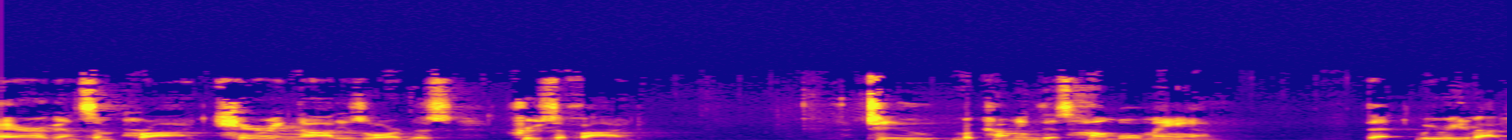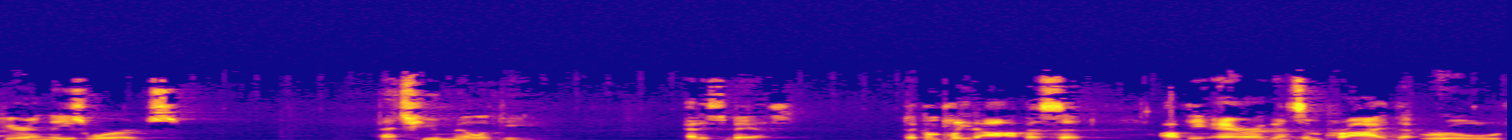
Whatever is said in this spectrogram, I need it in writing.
arrogance and pride, caring not his Lord was crucified, to becoming this humble man that we read about here in these words. That's humility at its best. The complete opposite of the arrogance and pride that ruled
